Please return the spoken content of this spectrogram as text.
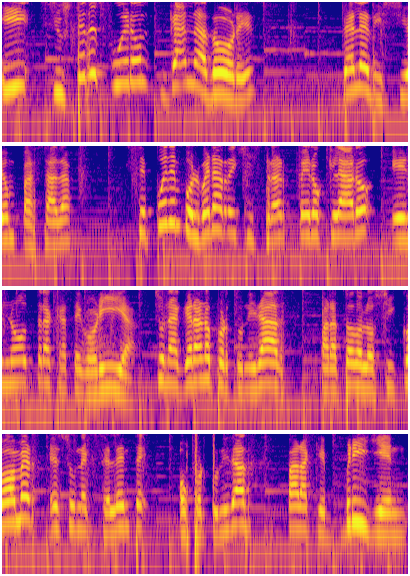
Y si ustedes fueron ganadores de la edición pasada, se pueden volver a registrar, pero claro, en otra categoría. Es una gran oportunidad para todos los e-commerce, es una excelente oportunidad para que brillen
